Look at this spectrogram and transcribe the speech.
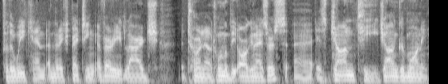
for the weekend, and they're expecting a very large turnout. One of the organisers uh, is John T. John, good morning.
